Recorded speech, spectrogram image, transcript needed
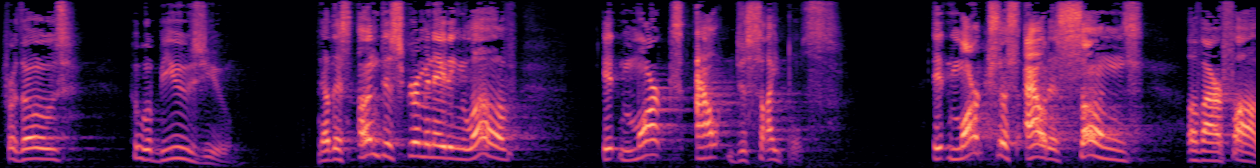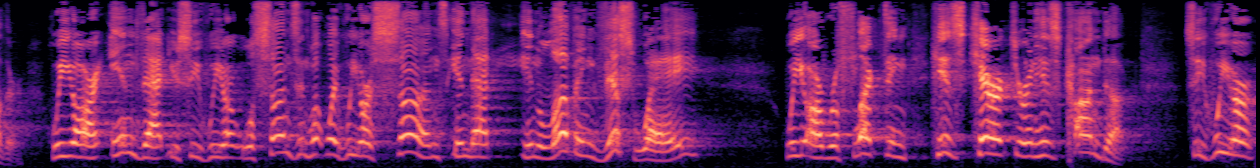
for those who abuse you. Now, this undiscriminating love, it marks out disciples. It marks us out as sons of our Father. We are in that, you see, we are, well, sons in what way? We are sons in that in loving this way, we are reflecting His character and His conduct. See, we are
